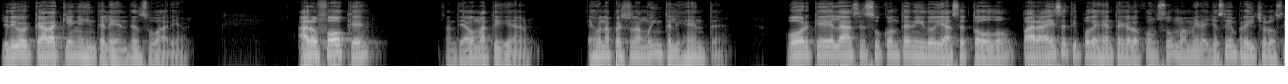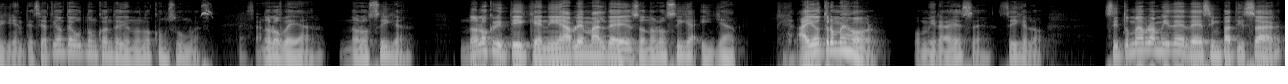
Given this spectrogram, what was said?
Yo digo que cada quien es inteligente en su área. A lo foque, Santiago Matías, es una persona muy inteligente. Porque él hace su contenido y hace todo para ese tipo de gente que lo consuma. Mira, yo siempre he dicho lo siguiente: si a ti no te gusta un contenido, no lo consumas. No lo veas, no lo siga. No lo critique ni hable mal de eso, no lo siga y ya. ¿Hay otro mejor? Pues mira ese, síguelo. Si tú me hablas a mí de, de simpatizar,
